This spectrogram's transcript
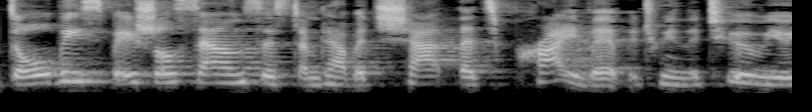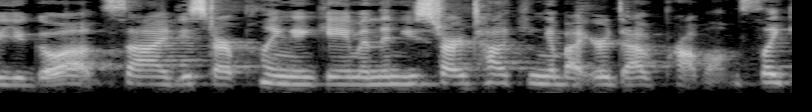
Dolby spatial sound system to have a chat that's private between the two of you. You go outside, you start playing a game, and then you start talking about your dev problems. Like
